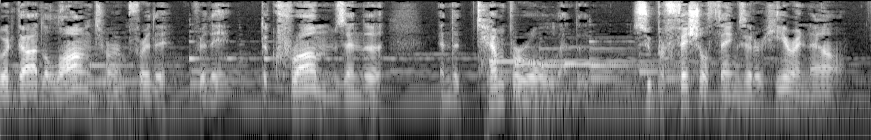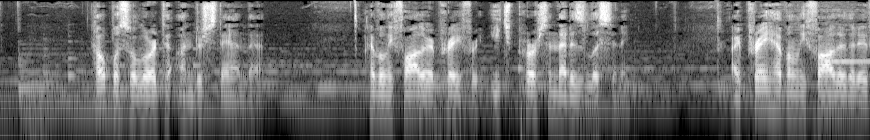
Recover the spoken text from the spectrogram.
Lord God, the long term for the for the, the crumbs and the and the temporal and the superficial things that are here and now. Help us, O oh Lord, to understand that. Heavenly Father, I pray for each person that is listening. I pray, Heavenly Father, that if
